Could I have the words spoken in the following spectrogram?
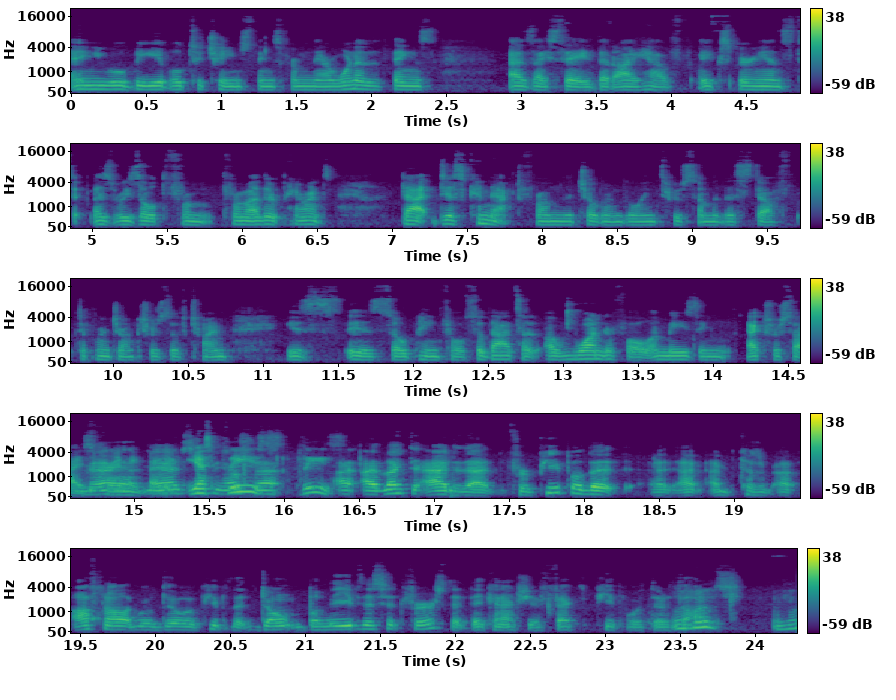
and you will be able to change things from there one of the things as i say that i have experienced as a result from from other parents that disconnect from the children going through some of this stuff different junctures of time is is so painful. So that's a, a wonderful amazing exercise may for I, anybody. yes please please. I, would like to add to that for people that because often I'll, we'll deal with people that don't believe this at first that they can actually affect people with their mm-hmm. thoughts. Mm-hmm.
